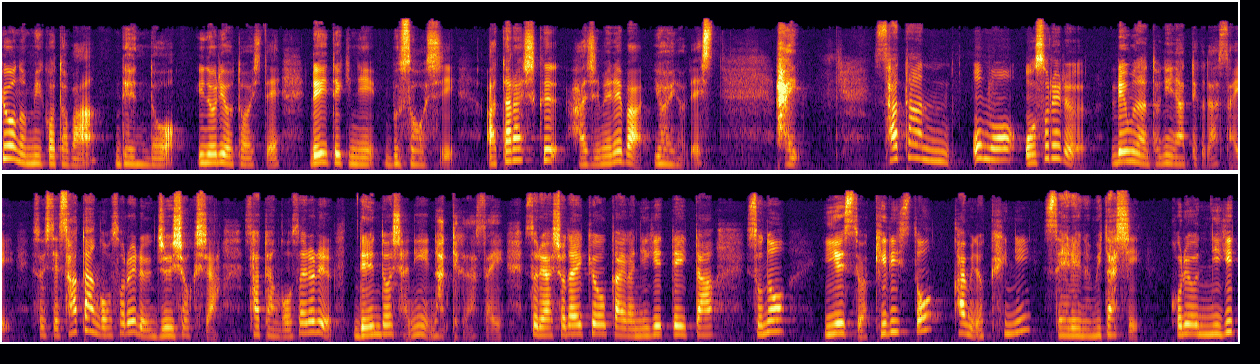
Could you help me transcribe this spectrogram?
今日の御言葉伝道祈りを通して霊的に武装し新しく始めればよいのです。はい。サタンをも恐れるレムナントになってください。そしてサタンが恐れる住職者サタンが恐れる伝道者になってください。それは初代教会が握っていたそのイエスはキリスト神の国精霊の満たしこれを握っ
